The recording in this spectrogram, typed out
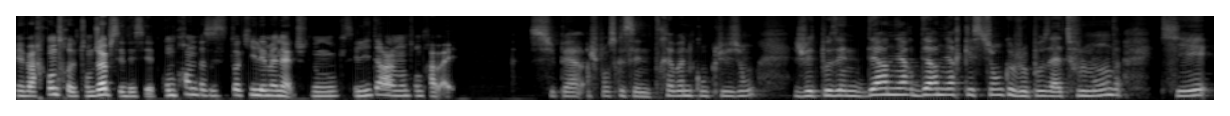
mais par contre, ton job, c'est d'essayer de comprendre parce que c'est toi qui les manages. Donc, c'est littéralement ton travail. Super, je pense que c'est une très bonne conclusion. Je vais te poser une dernière, dernière question que je pose à tout le monde, qui est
